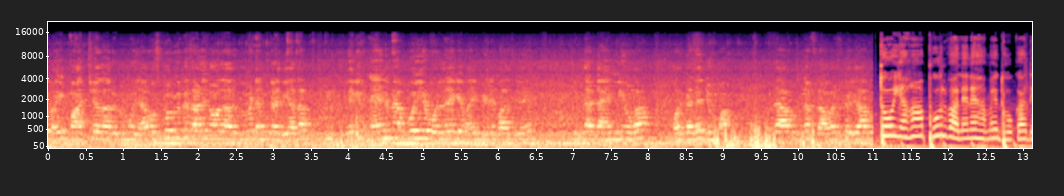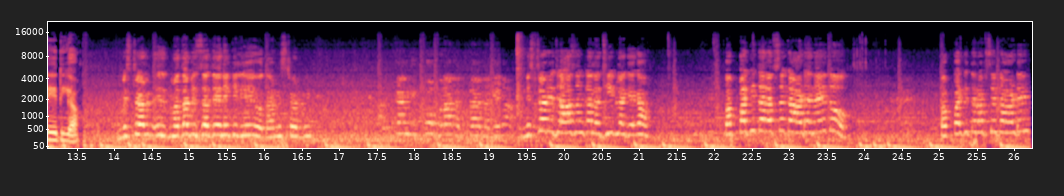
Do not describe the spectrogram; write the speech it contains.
कि भाई पाँच छः हज़ार रुपये में हो जाएगा उसको भी उसने साढ़े नौ हज़ार रुपये में डन कर दिया था। लेकिन एंड में अब वो ये बोल रहे हैं कि भाई मेरे पास जो है इतना टाइम नहीं होगा और कल है जुम्मा। मतलब आप अपना फ्लावर्स पे जाओ। तो यहाँ फूल वाले ने हमें धोखा दे दिया। मिस्टर मतलब इज़्ज़त देने के लिए ही होता है मिस्टर भी। मिस्टर एजाज अंकल अजीब लगेगा। पप्पा की तरफ़ से कार्ड है ना ये तो? पप्पा की तरफ़ से कार्ड है?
